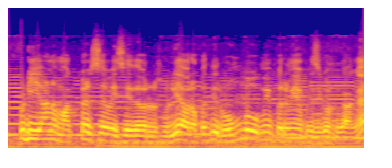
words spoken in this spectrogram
இப்படியான மக்கள் சேவை செய்தவர் சொல்லி அவரை பத்தி ரொம்பவுமே பெருமையா பேசிக்கொண்டிருக்காங்க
